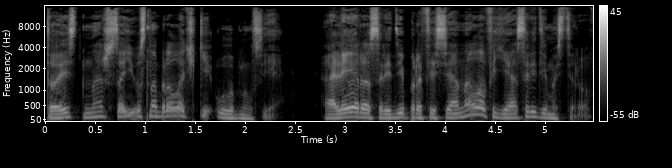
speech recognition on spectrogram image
То есть наш союз набрал очки, — улыбнулся я. Алейра среди профессионалов, я среди мастеров.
